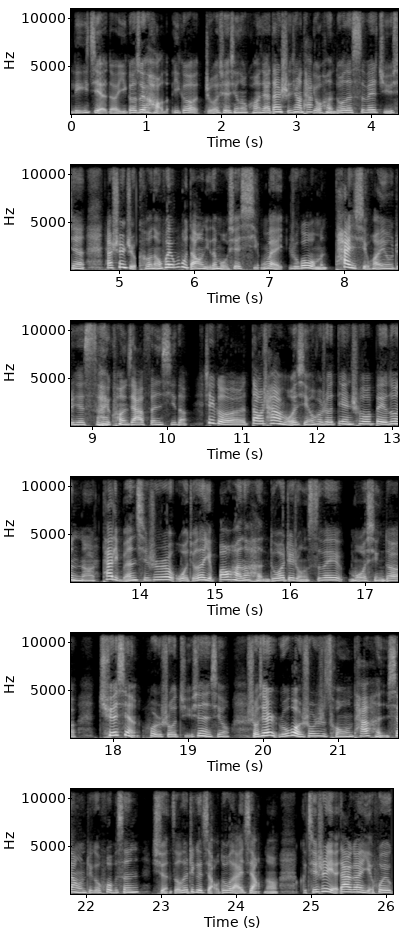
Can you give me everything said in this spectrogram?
理解的一个最好的一个哲学性的框架。但实际上，它有很多的思维局限，它甚至可能。可能会误导你的某些行为。如果我们太喜欢用这些思维框架分析的这个道岔模型，或者说电车悖论呢，它里边其实我觉得也包含了很多这种思维模型的缺陷或者说局限性。首先，如果说是从它很像这个霍布森选择的这个角度来讲呢，其实也大概也会。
